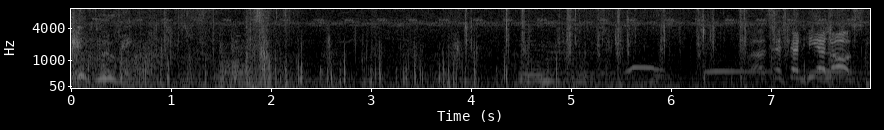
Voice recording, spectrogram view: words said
Keep moving. Shh.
